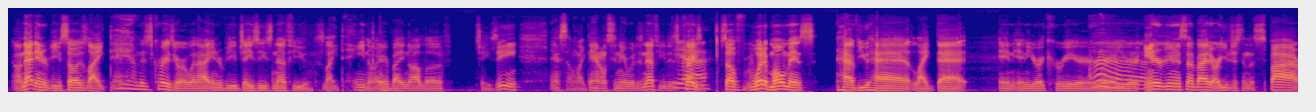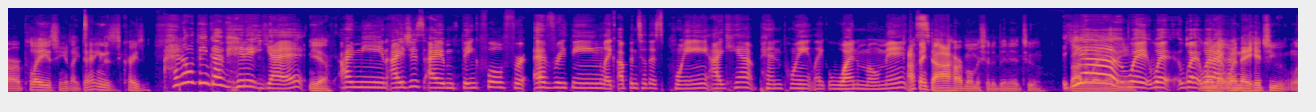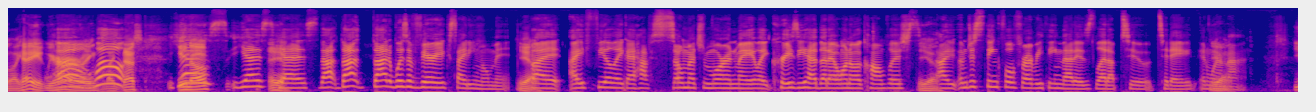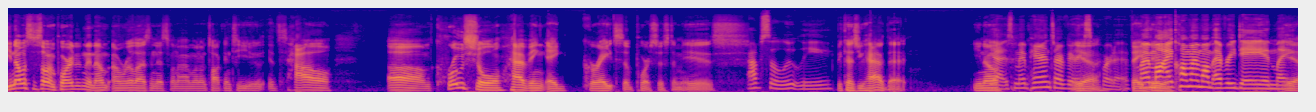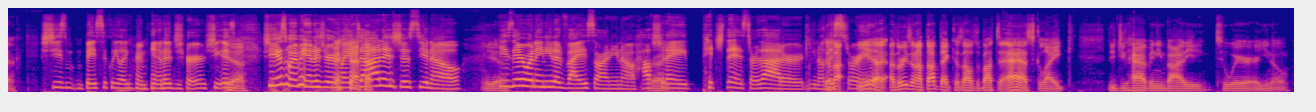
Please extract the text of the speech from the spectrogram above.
On that interview, so it's like, damn, this is crazy. Or when I interviewed Jay Z's nephew, it's like, dang, you know, everybody know I love Jay Z, and so I'm like, damn, I'm sitting here with his nephew. This is crazy. So, what a moments have you had like that in in your career where you're Uh. interviewing somebody, or you just in a spot or a place, and you're like, dang, this is crazy. I don't think I've hit it yet. Yeah. I mean, I just I'm thankful for everything like up until this point. I can't pinpoint like one moment. I think the iHeart moment should have been it too. By the way. yeah. Wait, wait, what? What when, they, when they hit you like, hey, we're hiring. Oh, well, like that's Yes, you know. yes, Yeah. yes. That that that was a very exciting moment. Yeah. But I feel like I have so much more in my like crazy head that I want to accomplish. Yeah. I, I'm just thankful for everything that is led up to today and where I'm at. You know what's so important, and I'm, I'm realizing this when I'm when I'm talking to you. It's how um, crucial having a great support system is Absolutely. because you have that. You know. Yes, my parents are very Yeah, supportive. my mom, I call my mom every day, and like Yeah. she's basically like my manager. She is, Yeah. she is my manager. My dad is just, you know, he's there when I need advice on, you know, how should I pitch this or that or you know, this I- story. yeah, uh, the reason I thought that because I was about to ask, like, did you have anybody to where you know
